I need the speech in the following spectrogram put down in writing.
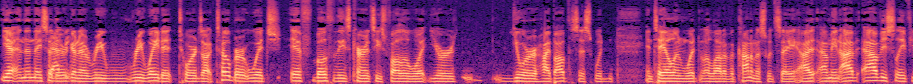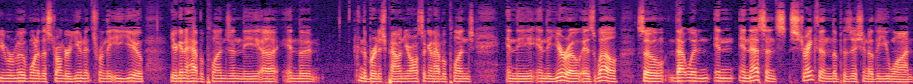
Yeah, and then they said That they were going to re reweight it towards October, which, if both of these currencies follow what your your hypothesis would entail and what a lot of economists would say, I, I mean, i obviously, if you remove one of the stronger units from the EU, you're going to have a plunge in the uh, in the in the British pound. You're also going to have a plunge in the in the euro as well. So that would, in in essence, strengthen the position of the yuan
